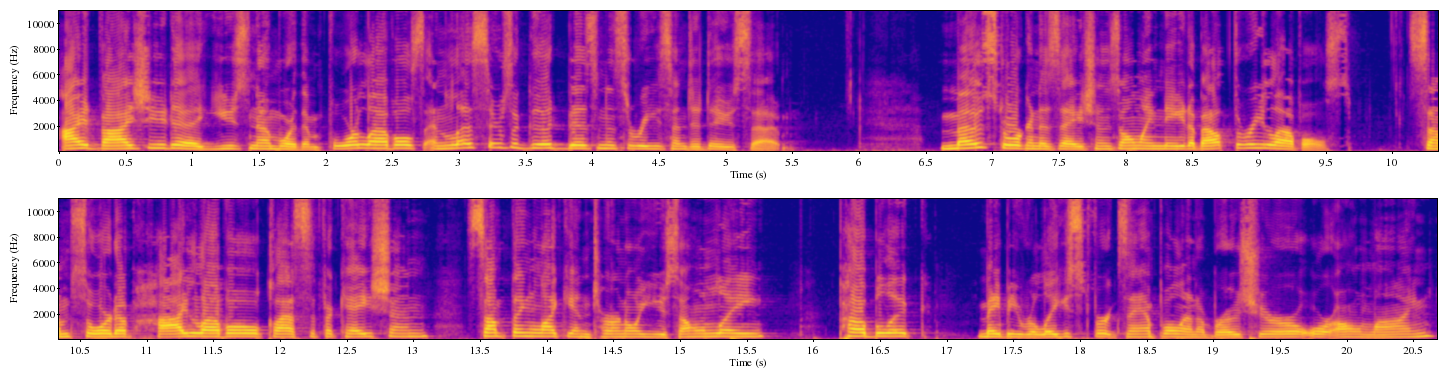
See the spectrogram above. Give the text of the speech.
I advise you to use no more than four levels unless there's a good business reason to do so. Most organizations only need about three levels some sort of high level classification, something like internal use only, public, may be released, for example, in a brochure or online.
